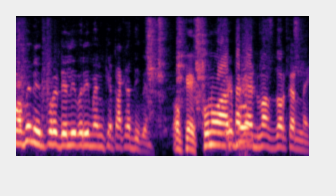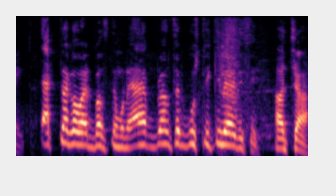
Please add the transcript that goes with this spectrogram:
পাবেন এরপরে ডেলিভারি ম্যানকে টাকা দিবেন। ওকে কোনো আর টাকা অ্যাডভান্স দরকার নাই? এক টাকাও অ্যাডভান্স না। অ্যাডভান্সের গোষ্ঠী কিলাই দিছি। আচ্ছা।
